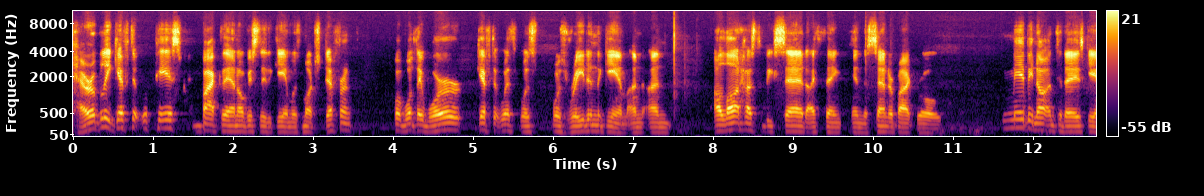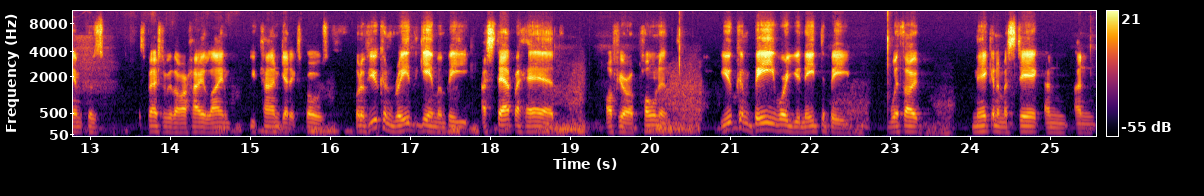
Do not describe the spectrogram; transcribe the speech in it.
terribly gifted with pace back then. Obviously, the game was much different, but what they were gifted with was was reading the game, and and a lot has to be said. I think in the centre back role, maybe not in today's game because especially with our high line, you can get exposed. But if you can read the game and be a step ahead of your opponent, you can be where you need to be without making a mistake and, and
